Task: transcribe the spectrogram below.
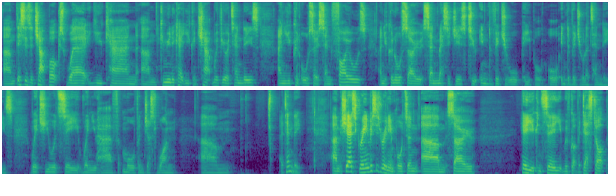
Um, this is a chat box where you can um, communicate, you can chat with your attendees, and you can also send files, and you can also send messages to individual people or individual attendees, which you would see when you have more than just one um, attendee. Um, share screen, this is really important. Um, so here you can see we've got the desktop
